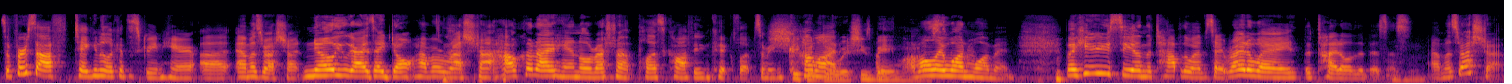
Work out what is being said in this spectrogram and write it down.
So first off, taking a look at the screen here, uh, Emma's restaurant. No, you guys, I don't have a restaurant. How could I handle a restaurant plus coffee and kickflips? I mean, she come on. do it. She's being modest. I'm only one woman. but here you see on the top of the website right away the title of the business, mm -hmm. Emma's Restaurant.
